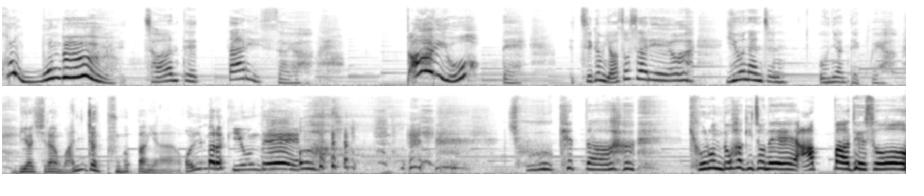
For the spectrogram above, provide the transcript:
그럼 뭔데? 저한테 딸이 있어요. 딸이요? 네. 지금 여섯 살이에요. 이혼한 지는 5년 됐고요. 미연 씨랑 완전 붕어빵이야. 얼마나 귀여운데. 좋겠다. 결혼도 하기 전에 아빠 돼서.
